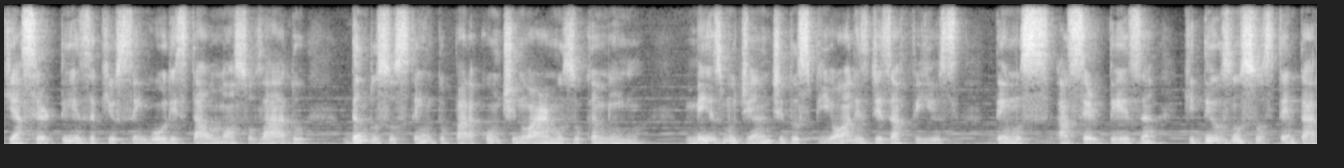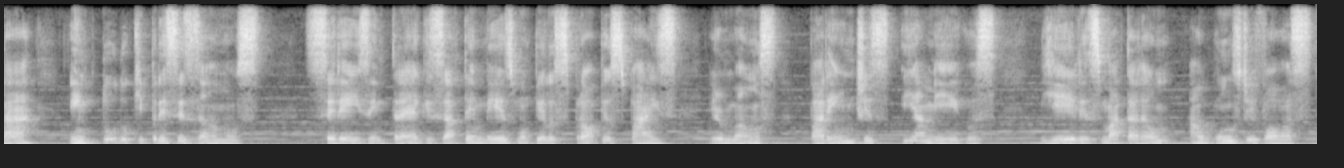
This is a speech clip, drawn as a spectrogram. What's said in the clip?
que a certeza que o Senhor está ao nosso lado, dando sustento para continuarmos o caminho. Mesmo diante dos piores desafios, temos a certeza que Deus nos sustentará em tudo o que precisamos. Sereis entregues até mesmo pelos próprios pais, irmãos, parentes e amigos, e eles matarão alguns de vós.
